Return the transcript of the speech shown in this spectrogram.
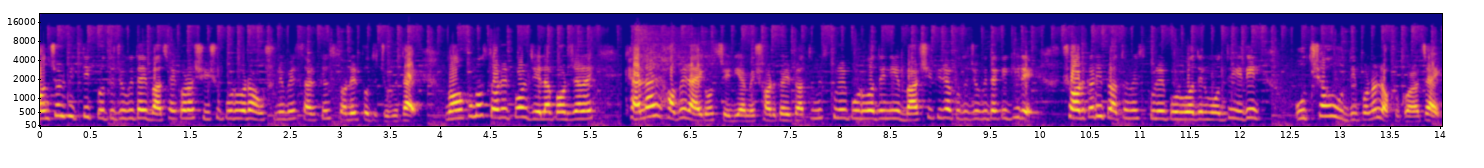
অঞ্চল ভিত্তিক প্রতিযোগিতায় বাছাই করা শিশু পড়ুয়ারা অংশ নেবে সার্কেল স্তরের প্রতিযোগিতায়। মহকুমা স্তরের পর জেলা পর্যায়ে খেলায় হবে রায়গঞ্জ স্টেডিয়ামে। সরকারি প্রাথমিক স্কুলের পড়ুয়াদের নিয়ে বার্ষিক ক্রীড়া প্রতিযোগিতাকে ঘিরে সরকারি প্রাথমিক স্কুলের পড়ুয়াদের মধ্যে এদিন উৎসাহ উদ্দীপনা লক্ষ্য করা যায়।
